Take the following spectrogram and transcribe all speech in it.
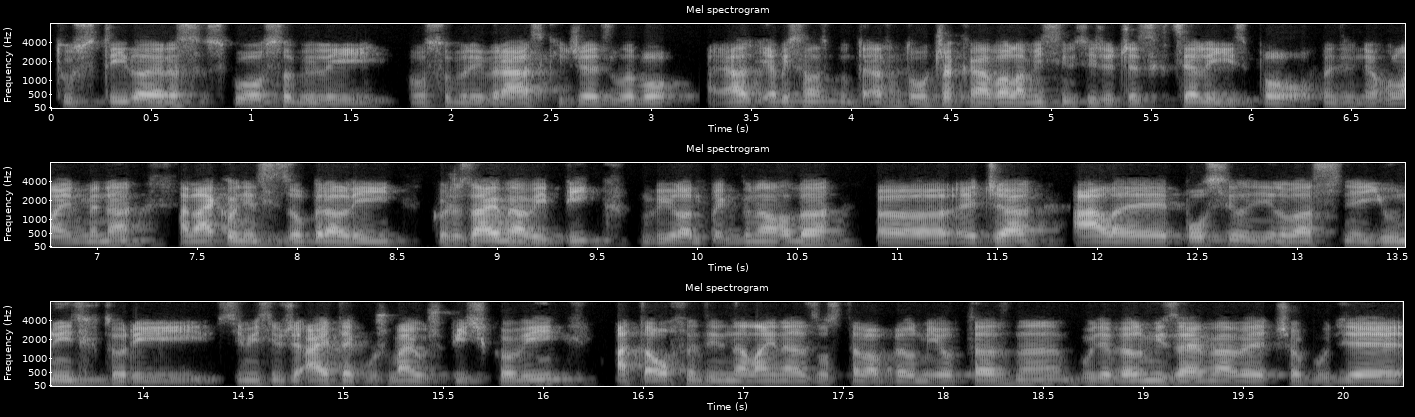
tu Steelers spôsobili, spôsobili vrázky Jets, lebo ja, ja by som aspoň ja to očakával a myslím si, že Jets chceli ísť po ofenzívneho linemana a nakoniec si zobrali akože zaujímavý pick Willa McDonalda, uh, Edgea, ale posilnil vlastne unit, ktorý si myslím, že aj tak už majú špičkový a tá ofenzívna linea zostáva veľmi otázna. Bude veľmi zaujímavé, čo bude uh,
